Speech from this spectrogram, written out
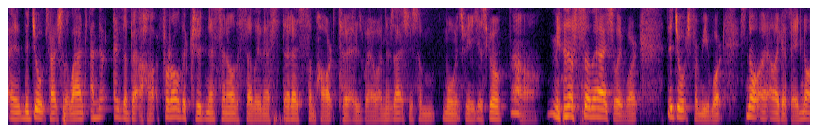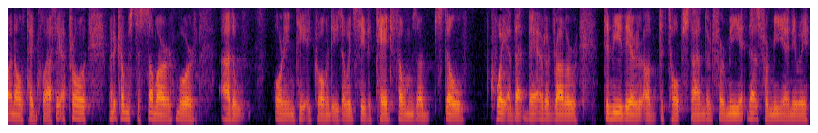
uh, the jokes actually land, and there is a bit of heart for all the crudeness and all the silliness. There is some heart to it as well, and there's actually some moments where you just go, "Oh," you know. So they actually work. The jokes for me work. It's not like I said, not an all-time classic. I probably, when it comes to summer, more adult orientated comedies, I would say the Ted films are still quite a bit better. I'd rather, to me, they're of the top standard for me. That's for me anyway.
